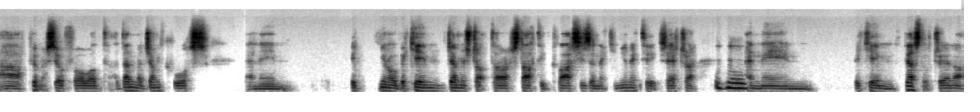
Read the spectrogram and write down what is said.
I put myself forward. I done my gym course and then, you know, became gym instructor, started classes in the community, etc. hmm And then became personal trainer.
